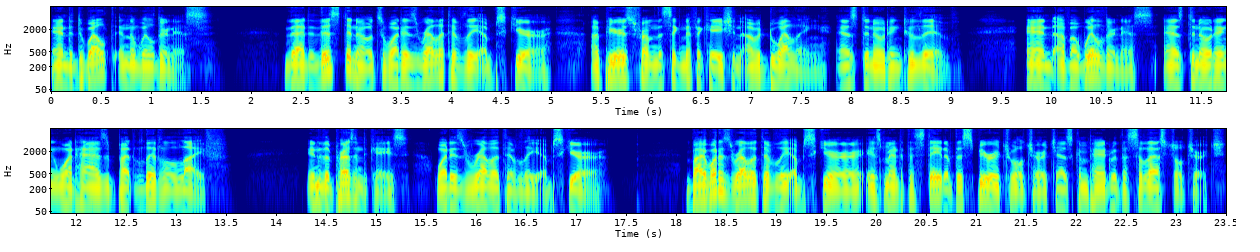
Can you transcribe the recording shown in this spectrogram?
And dwelt in the wilderness. That this denotes what is relatively obscure appears from the signification of dwelling as denoting to live and of a wilderness as denoting what has but little life. In the present case, what is relatively obscure. By what is relatively obscure is meant the state of the spiritual church as compared with the celestial church,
